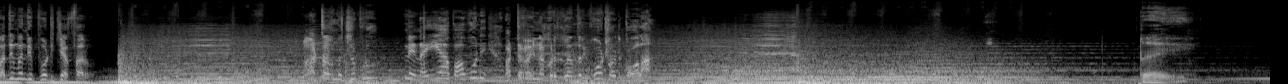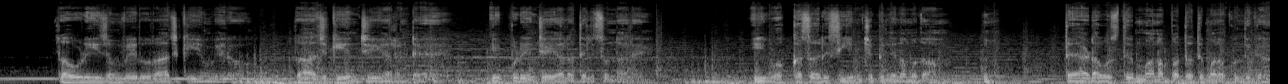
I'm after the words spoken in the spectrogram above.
పది మంది పోటీ చేస్తారు. నా టర్మ్ వచ్చినప్పుడు నేను అయ్యా బాబుని అడ్డమైన కొడుకులందరికీ ఓట్లాడుకోవాలా రౌడీజం వేరు రాజకీయం వేరు. రాజకీయం చేయాలంటే ఇప్పుడు ఏం చేయాలో తెలుసుండాలి. ఈ ఒక్కసారి సీఎం చెప్పింది నమ్ముదాం. తేడా వస్తే మన పద్ధతి మనకుందిగా.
